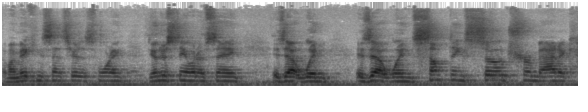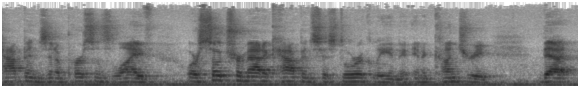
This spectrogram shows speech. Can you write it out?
am I making sense here this morning? Do you understand what I'm saying? Is that when is that when something so traumatic happens in a person's life, or so traumatic happens historically in, in a country, that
